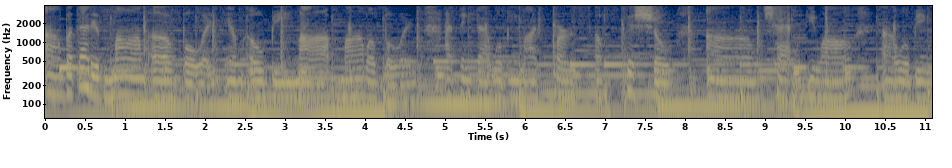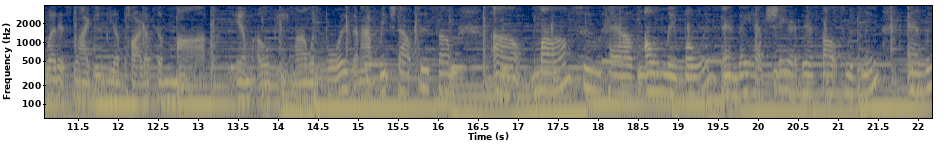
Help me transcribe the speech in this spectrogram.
Um, but that is Mom of Boys, M O B, Mob, Mom of Boys. I think that will be my first official um, chat with you all. Uh, will be what it's like to be a part of the mob, M O B, Mom with Boys. And I've reached out to some um, moms who have only boys, and they have shared their thoughts with me. And we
